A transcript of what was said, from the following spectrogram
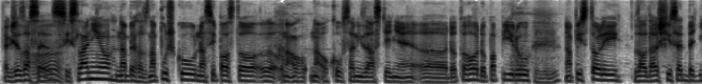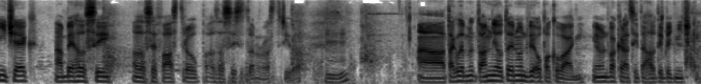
Takže zase Aha. si slanil, naběhl z na pušku, nasypal to eh, na, na okousaný zástěně eh, do toho, do papíru, Mhm. na pistoli, vzal další set bedníček, naběhl si a zase fast rope a zase si to rozstřílel. Mhm. A takhle tam měl to jenom dvě opakování. Jenom dvakrát si tahal ty bedničky.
